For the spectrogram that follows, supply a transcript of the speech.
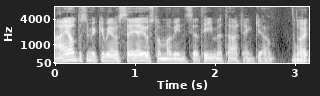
nej, jag har inte så mycket mer att säga just om Avincia-teamet här tänker jag. Nej.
